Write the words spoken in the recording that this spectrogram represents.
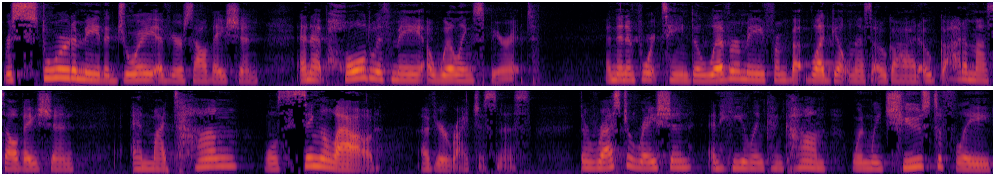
Restore to me the joy of your salvation, and uphold with me a willing spirit. And then in 14, deliver me from blood guiltness, O God, O God of my salvation, and my tongue will sing aloud of your righteousness. The restoration and healing can come when we choose to flee,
